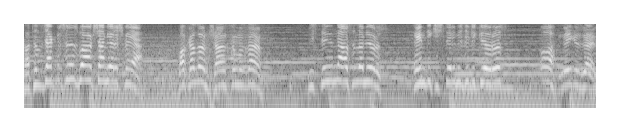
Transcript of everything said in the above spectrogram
katılacak mısınız bu akşam yarışmaya? Bakalım şansımıza. Biz Sevim'le hazırlanıyoruz. Hem dikişlerimizi dikiyoruz. Ah ne güzel.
